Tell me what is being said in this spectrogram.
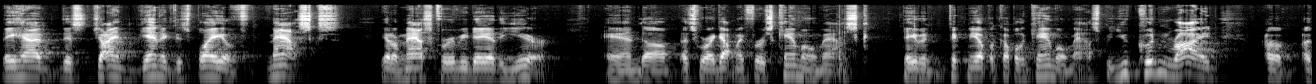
they had this gigantic display of masks. You had a mask for every day of the year. And uh, that's where I got my first camo mask. David picked me up a couple of camo masks, but you couldn't ride a, a,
